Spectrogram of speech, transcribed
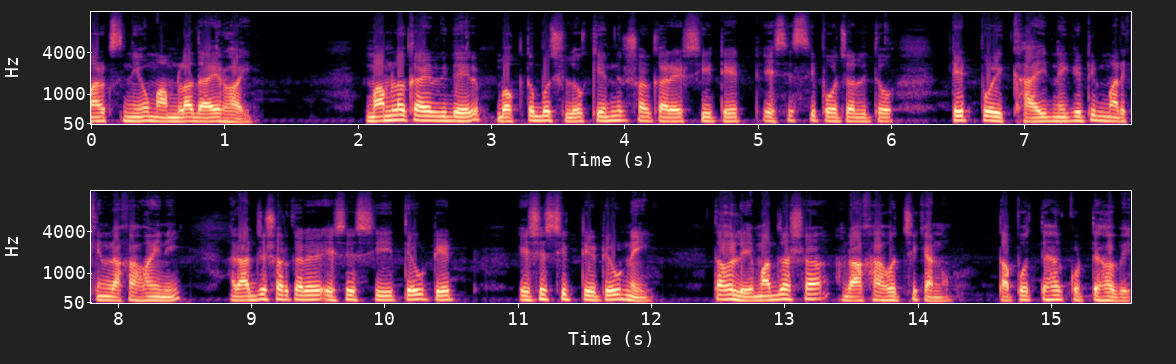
মার্কস নিয়েও মামলা দায়ের হয়। মামলাকারীদের বক্তব্য ছিল, কেন্দ্র সরকারের সি টেট এসএসসি পরিচালিত টেট পরীক্ষায় নেগেটিভ মার্কিং রাখা হয়নি। রাজ্য সরকারের এসএসসিতেও টেট এসএসসি টেটেও নেই। তাহলে মাদ্রাসা রাখা হচ্ছে কেন? তা প্রত্যাহার করতে হবে।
